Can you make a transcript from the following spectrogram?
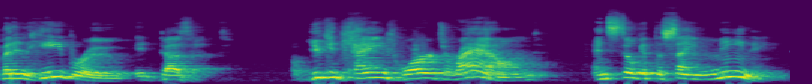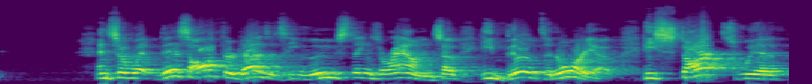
But in Hebrew, it doesn't. You can change words around and still get the same meaning. And so what this author does is he moves things around. And so he builds an Oreo. He starts with,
